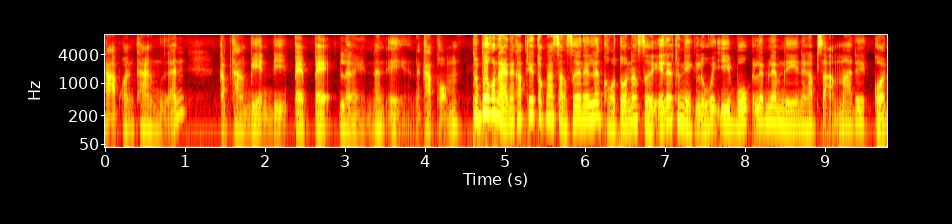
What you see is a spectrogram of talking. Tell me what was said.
กราฟค่อนข้างเหมือน กับทาง BNB เป๊ะๆเลยนั่นเองนะครับผมเพื่อนๆคนไหนนะครับที่ต้องการสั่งซื้อในเรื่องของตัวหนังสืออิเล็กทรอนิกส์หรือว่าอีบุ๊กเล่มๆนี้นะครับสามารถที่จะกด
